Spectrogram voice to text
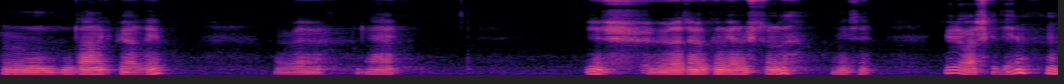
hmm, dağınık bir haldeyim. Ve yani üf, zaten uykum gelmiş durumda. Neyse. Görev aşkı diyelim. Hı.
